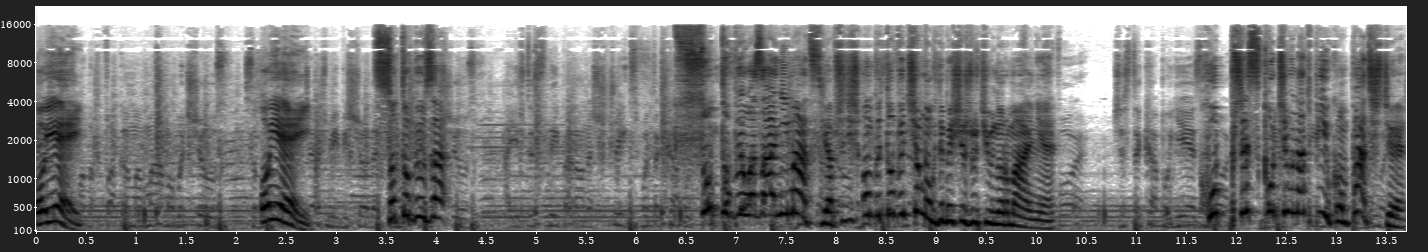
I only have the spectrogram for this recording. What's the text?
Ojej! Ojej! Co to był za... Co to była za animacja? Przecież on by to wyciągnął, gdyby się rzucił normalnie. Chłop przeskoczył nad piłką, patrzcie!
